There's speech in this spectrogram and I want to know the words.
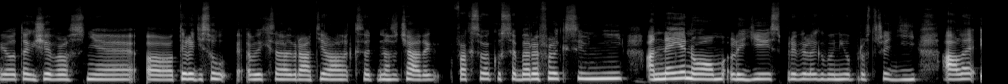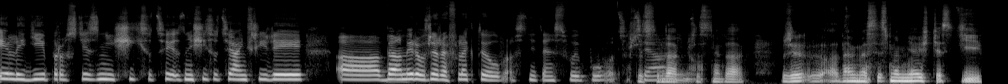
jo, takže vlastně uh, ty lidi jsou, abych se vrátila na začátek, fakt jsou jako sebereflexivní a nejenom lidi z privilegovaného prostředí, ale i lidi prostě z nižších soci, z nižší sociální třídy uh, velmi dobře reflektují vlastně ten svůj původ sociální. Přesně tak, no. přesně tak. Že, nevím, jestli jsme měli štěstí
